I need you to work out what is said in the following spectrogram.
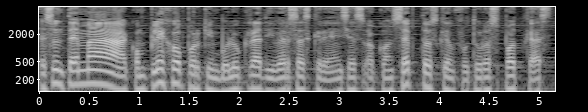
Es un tema complejo porque involucra diversas creencias o conceptos que en futuros podcasts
